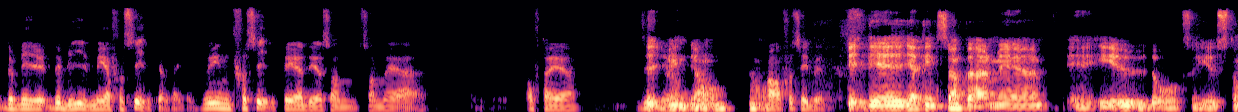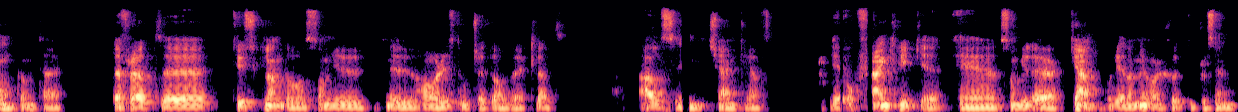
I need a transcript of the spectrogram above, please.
det blir, det blir mer fossilt helt enkelt. Vind fossilt, det är det som, som är ofta är Fossilvind, ja. Ja, fossilvind. Det, det, är jätteintressant det här med EU eh, e då också, EUs ståndpunkt här. Därför att eh, Tyskland då som ju nu har i stort sett avvecklat all sin kärnkraft eh, och Frankrike eh, som vill öka och redan nu har 70 procent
